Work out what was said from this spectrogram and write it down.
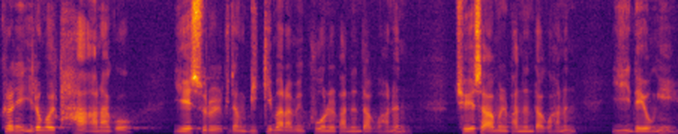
그러니 이런 걸 다 안 하고 예수를 그냥 믿기만 하면 구원을 받는다고 하는 죄 사함을 받는다고 하는 이 내용이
